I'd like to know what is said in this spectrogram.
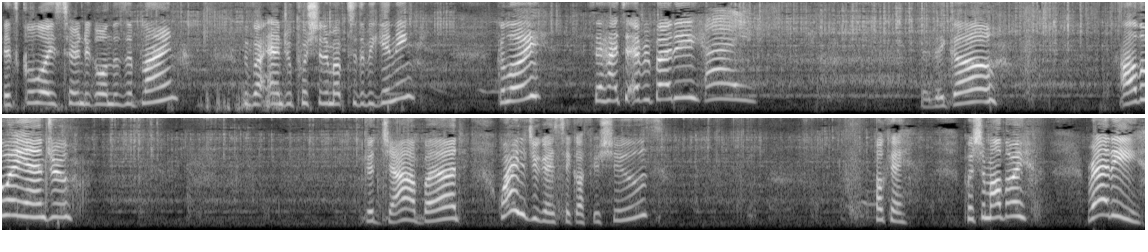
It's Koloi's turn to go on the zip line. We've got Andrew pushing him up to the beginning. Koloi, say hi to everybody. Hi. There they go. All the way, Andrew. Good job, bud. Why did you guys take off your shoes? Okay, push them all the way. Ready.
